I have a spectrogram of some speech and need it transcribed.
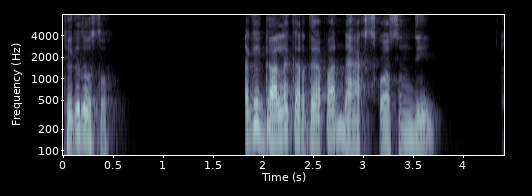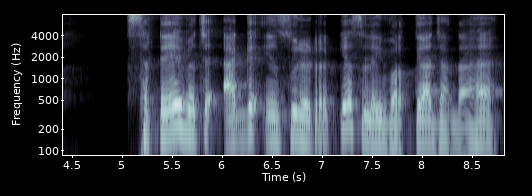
ਠੀਕ ਹੈ ਦੋਸਤੋ? ਅੱਗੇ ਗੱਲ ਕਰਦੇ ਹਾਂ ਆਪਾਂ ਨੈਕਸਟ ਕੁਐਸਚਨ ਦੀ। ਸਟੇ ਵਿੱਚ ਐਗ ਇਨਸੂਲੇਟਰ ਕਿਸ ਲਈ ਵਰਤਿਆ ਜਾਂਦਾ ਹੈ?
